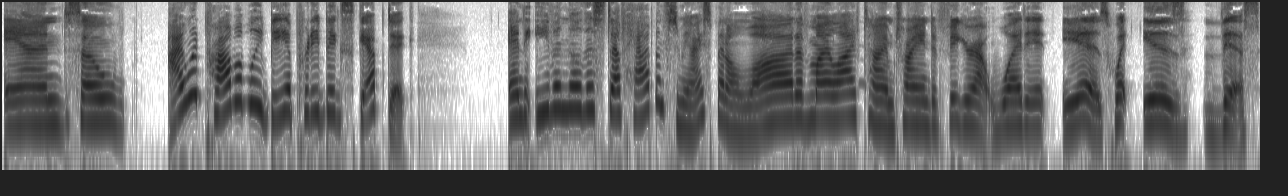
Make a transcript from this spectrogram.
And so I would probably be a pretty big skeptic. And even though this stuff happens to me, I spent a lot of my lifetime trying to figure out what it is. What is this?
